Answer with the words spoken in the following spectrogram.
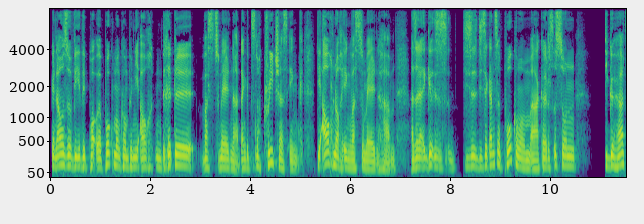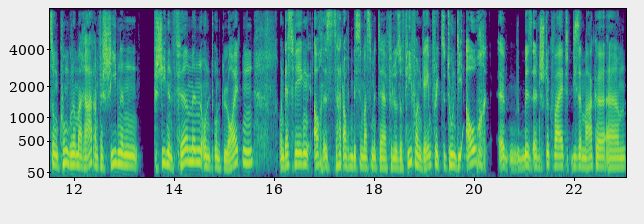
Genauso wie die po äh, Pokémon Company auch ein Drittel was zu melden hat. Dann gibt's noch Creatures Inc., die auch noch irgendwas zu melden haben. Also da gibt es diese, diese ganze Pokémon-Marke, das ist so ein, die gehört so ein Konglomerat an verschiedenen verschiedenen Firmen und und Leuten und deswegen auch es hat auch ein bisschen was mit der Philosophie von Game Freak zu tun, die auch äh, ein Stück weit diese Marke ähm,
